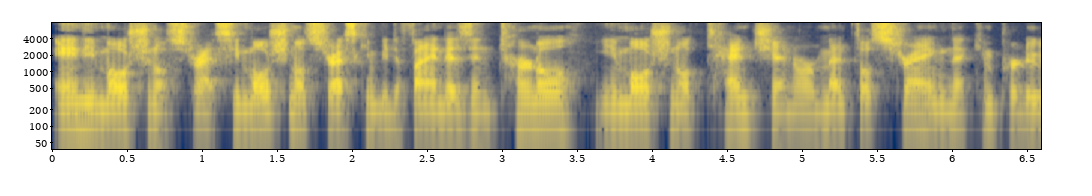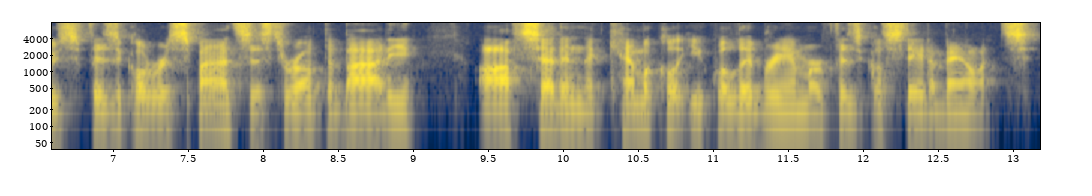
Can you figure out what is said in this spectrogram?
and emotional stress. Emotional stress can be defined as internal emotional tension or mental strain that can produce physical responses throughout the body, offsetting the chemical equilibrium or physical state of balance.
